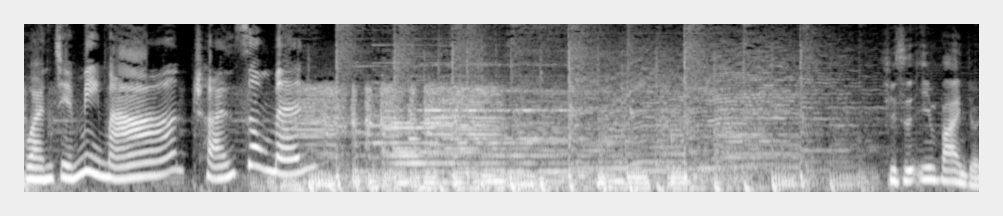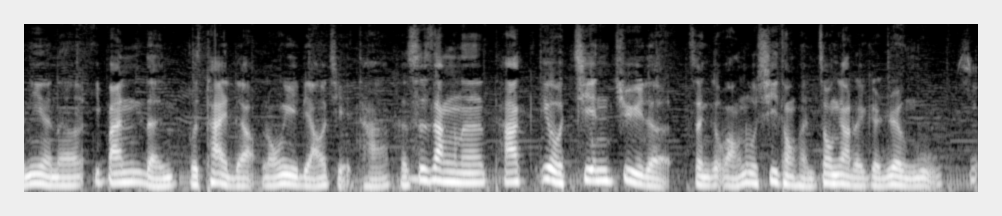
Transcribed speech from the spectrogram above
关键密码传送门。其实英法 engineer 呢，一般人不太了容易了解它，可事实上呢，它又兼具了整个网络系统很重要的一个任务。是，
